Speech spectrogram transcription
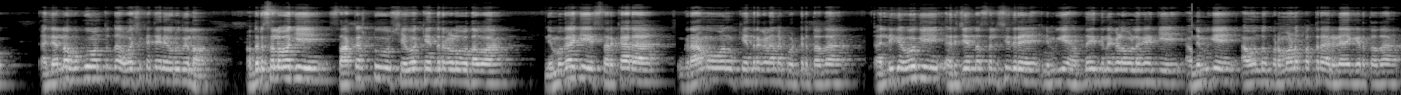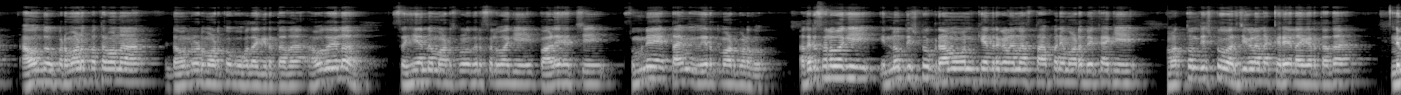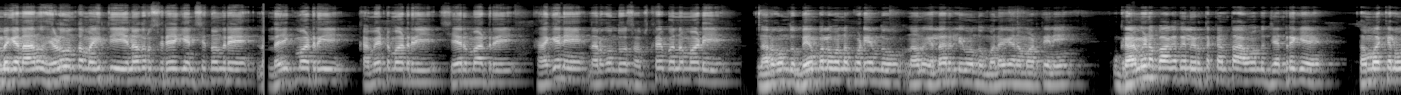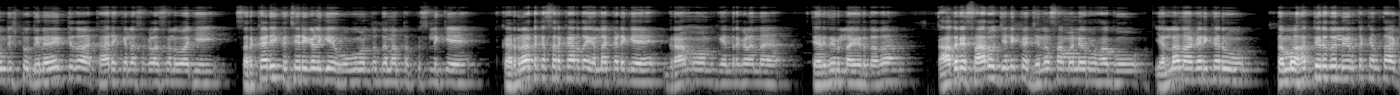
ಅಲ್ಲೆಲ್ಲ ಹೋಗುವಂಥದ್ದು ಅವಶ್ಯಕತೆ ಇರುವುದಿಲ್ಲ. ಅದರ ಸಲುವಾಗಿ ಸಾಕಷ್ಟು ಸೇವಾ ಕೇಂದ್ರಗಳು ಅದಾವ. ನಿಮಗಾಗಿ ಸರ್ಕಾರ ಗ್ರಾಮ ಒನ್ ಕೇಂದ್ರಗಳನ್ನ ಕೊಟ್ಟಿರ್ತದ? ಅಲ್ಲಿಗೆ ಹೋಗಿ ಅರ್ಜಿಯನ್ನು ಸಲ್ಲಿಸಿದ್ರೆ ನಿಮಗೆ ಹದಿನೈದು ದಿನಗಳ ಒಳಗಾಗಿ ನಿಮಗೆ ಆ ಒಂದು ಪ್ರಮಾಣ ಪತ್ರ ರೆಡಿ ಆಗಿರ್ತದ? ಆ ಒಂದು ಪ್ರಮಾಣ ಪತ್ರವನ್ನ ಡೌನ್ಲೋಡ್ ಮಾಡ್ಕೋಬಹುದಾಗಿರ್ತದ? ಹೌದಾ ಇಲ್ಲ? ಸಹಿಯನ್ನ ಮಾಡಿಸ್ಕೊಳ್ಳೋದ್ರ ಸಲುವಾಗಿ ಪಾಳೆ ಹಚ್ಚಿ ಸುಮ್ಮನೆ ಟೈಮ್ ವ್ಯರ್ಥ ಮಾಡಬಾರ್ದು. ಅದರ ಸಲುವಾಗಿ ಇನ್ನೊಂದಿಷ್ಟು ಗ್ರಾಮ ಒನ್ ಕೇಂದ್ರಗಳನ್ನ ಸ್ಥಾಪನೆ ಮಾಡಬೇಕಾಗಿ ಮತ್ತೊಂದಿಷ್ಟು ಅರ್ಜಿಗಳನ್ನ ಕರೆಯಲಾಗಿರ್ತದ? ನಿಮಗೆ ನಾನು ಹೇಳುವಂತ ಮಾಹಿತಿ ಏನಾದರೂ ಸರಿಯಾಗಿ ಅನಿಸಿತಂದ್ರೆ ಲೈಕ್ ಮಾಡ್ರಿ ಕಮೆಂಟ್ ಮಾಡ್ರಿ ಶೇರ್ ಮಾಡ್ರಿ. ಹಾಗೇನೆ ನನಗೊಂದು ಸಬ್ಸ್ಕ್ರೈಬ್ ಅನ್ನ ಮಾಡಿ, ನನಗೊಂದು ಬೆಂಬಲವನ್ನು ಕೊಡಿ ಎಂದು ನಾನು ಎಲ್ಲರಲ್ಲಿ ಒಂದು ಮನವಿಯನ್ನು ಮಾಡ್ತೇನೆ. ಗ್ರಾಮೀಣ ಭಾಗದಲ್ಲಿ ಇರತಕ್ಕಂಥ ಒಂದು ಜನರಿಗೆ ತಮ್ಮ ಕೆಲವೊಂದಿಷ್ಟು ದಿನನಿತ್ಯದ ಕಾರ್ಯ ಕೆಲಸಗಳ ಸಲುವಾಗಿ ಸರ್ಕಾರಿ ಕಚೇರಿಗಳಿಗೆ ಹೋಗುವಂಥದ್ದನ್ನು ತಪ್ಪಿಸಲಿಕ್ಕೆ ಕರ್ನಾಟಕ ಸರ್ಕಾರದ ಎಲ್ಲ ಕಡೆಗೆ ಗ್ರಾಮ ಕೇಂದ್ರಗಳನ್ನ ತೆರೆದಿರಲಾಗಿರ್ತದ. ಆದರೆ ಸಾರ್ವಜನಿಕ ಜನಸಾಮಾನ್ಯರು ಹಾಗೂ ಎಲ್ಲ ನಾಗರಿಕರು ತಮ್ಮ ಹತ್ತಿರದಲ್ಲಿ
